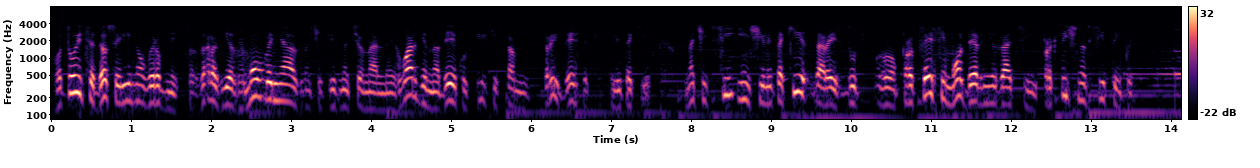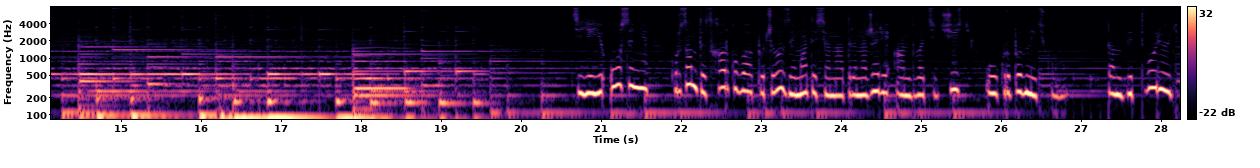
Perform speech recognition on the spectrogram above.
Готується до серійного виробництва. Зараз є замовлення, значить, від Національної гвардії на деяку кількість там 3-10 літаків. Значить, всі інші літаки зараз йдуть в процесі модернізації, практично всі типи. Цієї осені курсанти з Харкова почали займатися на тренажері Ан-26 у Кропивницькому. Там відтворюють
